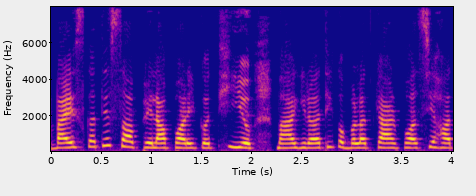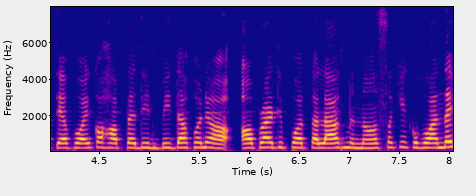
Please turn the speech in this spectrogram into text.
बाइस गते सब फेला परेको थियो। भागीरथीको बलात्कार पछि हत्या भएको हप्ता दिन बित्दा पनि अपराधी पत्ता लाग्न नसकेको भन्दै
